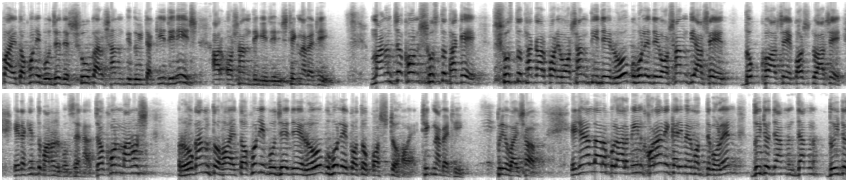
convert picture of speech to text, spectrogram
পায়, তখনই বুঝে যে সুখ আর শান্তি দুইটা কি জিনিস আর অশান্তি কি জিনিস। ঠিক না ব্যাঠিক? মানুষ যখন সুস্থ থাকে, সুস্থ থাকার পরে অশান্তি যে রোগ হলে যে অশান্তি আসে, দুঃখ আসে, কষ্ট আসে, এটা কিন্তু মানুষ বোঝে না। যখন মানুষ রোগান্ত হয়, তখনই বুঝে যে রোগ হলে কত কষ্ট হয়। ঠিক না ব্যাঠিক প্রিয় ভাই সব, এই জন্য আল্লাহ রাব্বুল আলমিন কোরআনে কারিমের মধ্যে বলেন, দুইটো জান দুইটো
